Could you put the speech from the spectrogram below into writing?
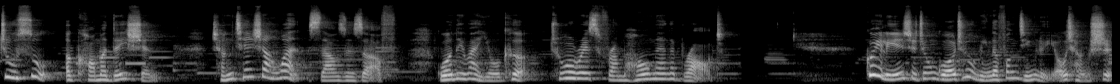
住宿 accommodation，成千上万 thousands of，国内外游客 tourists from home and abroad。桂林是中国着名的风景旅游城市。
